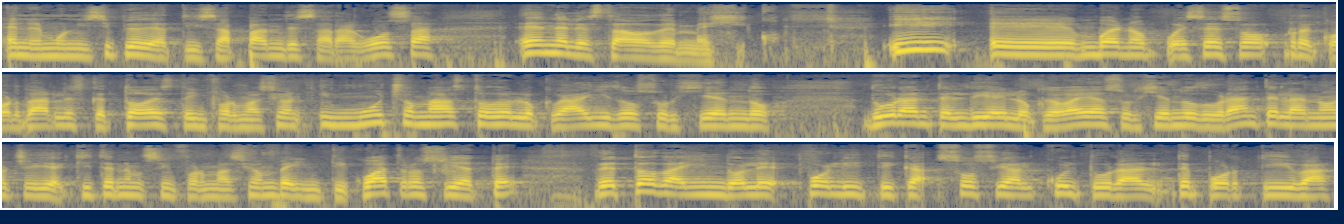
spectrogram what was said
en el municipio de Atizapán de Zaragoza, en el Estado de México. Y eh, bueno, pues eso, recordarles que toda esta información y mucho más, todo lo que ha ido surgiendo durante el día y lo que vaya surgiendo durante la noche, y aquí tenemos información 24/7 de toda índole, política, social, cultural, deportiva,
